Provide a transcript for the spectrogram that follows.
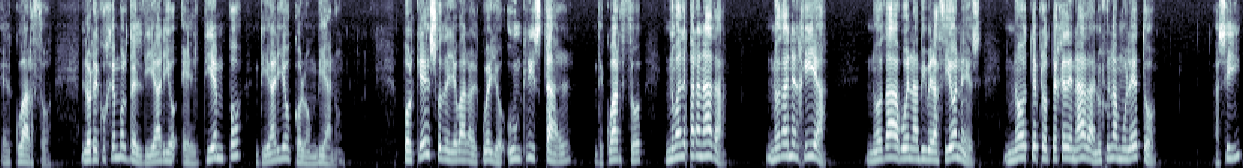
el cuarzo. Lo recogemos del diario El Tiempo, diario colombiano. Porque eso de llevar al cuello un cristal de cuarzo no vale para nada. No da energía, no da buenas vibraciones, no te protege de nada, no es un amuleto. Así,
